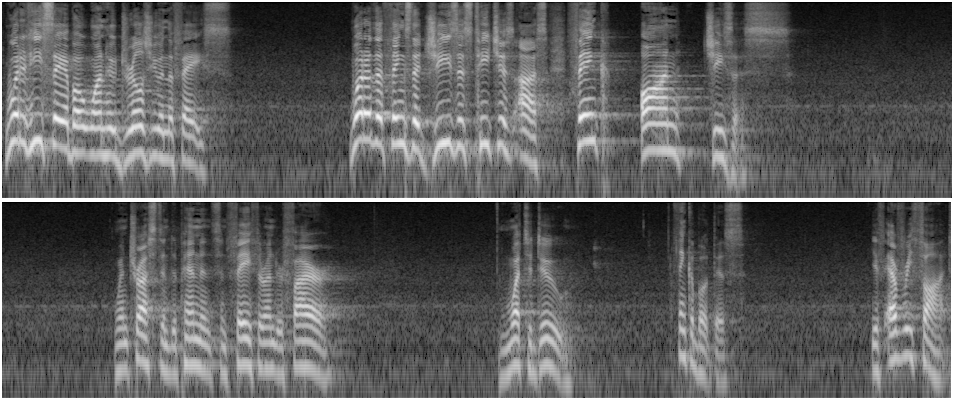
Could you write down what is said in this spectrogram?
What did he say about one who drills you in the face? What are the things that Jesus teaches us? Think on Jesus. When trust and dependence and faith are under fire and what to do. Think about this. If every thought,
